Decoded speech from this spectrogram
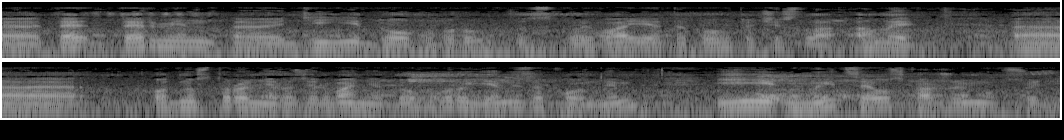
е, те, термін е, дії договору спливає такого-то числа, але е, одностороннє розірвання договору є незаконним, і ми це оскаржуємо в суді.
